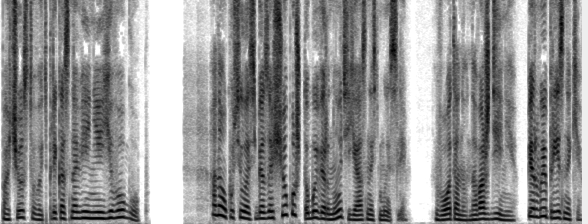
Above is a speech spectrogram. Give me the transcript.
Почувствовать прикосновение его губ. Она укусила себя за щеку, чтобы вернуть ясность мысли. Вот оно, наваждение, первые признаки.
